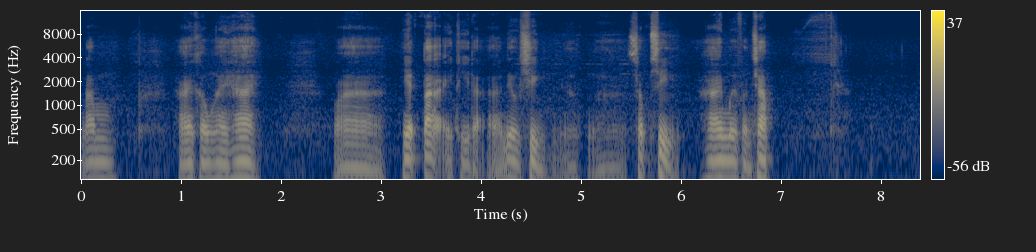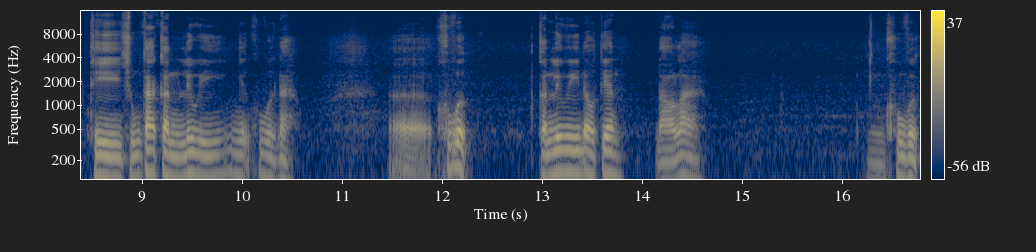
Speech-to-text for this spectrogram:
năm 2022 và hiện tại thì đã điều chỉnh được ờ, sấp xỉ 20%. Thì chúng ta cần lưu ý những khu vực nào? Uh, khu vực cần lưu ý đầu tiên đó là ừ, khu vực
